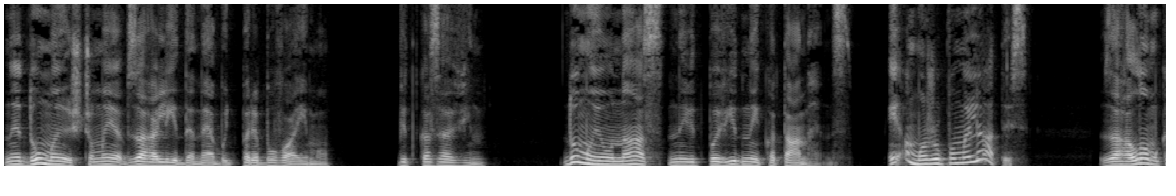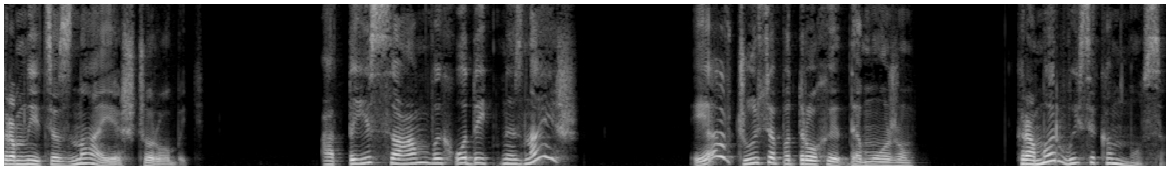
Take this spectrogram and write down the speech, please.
Не думаю, що ми взагалі де-небудь перебуваємо, відказав він. Думаю, у нас невідповідний котангенс. Я можу помилятись. Загалом крамниця знає, що робить. А ти сам, виходить, не знаєш? Я вчуся потрохи, де можу. Крамар висякав носа.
